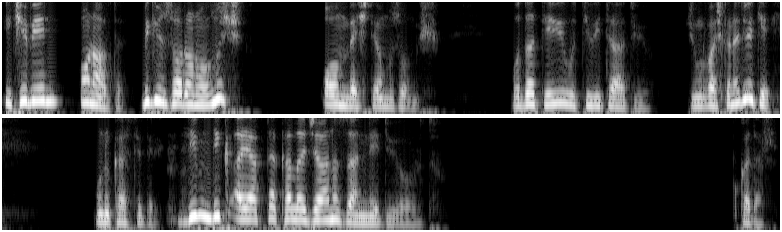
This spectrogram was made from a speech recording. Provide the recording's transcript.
2016. Bir gün sonra ne olmuş? 15 Temmuz olmuş. O da TV bu tweet'i atıyor. Cumhurbaşkanı diyor ki onu kastederek dimdik ayakta kalacağını zannediyordu. Bu kadar.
